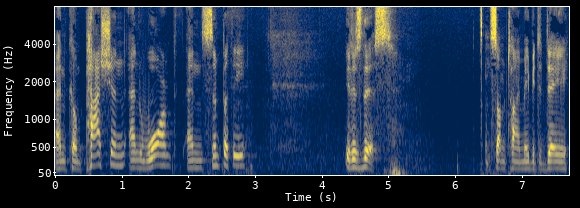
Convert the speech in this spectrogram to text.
and compassion and warmth and sympathy? It is this. And sometime, maybe today,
